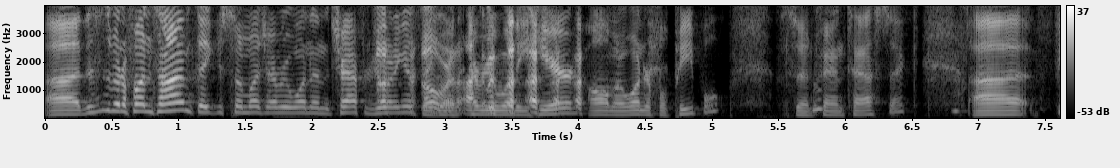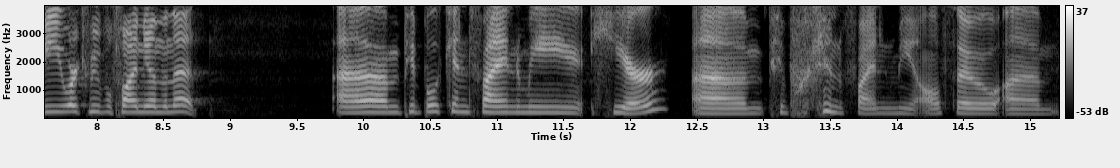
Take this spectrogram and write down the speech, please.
Uh, this has been a fun time. Thank you so much, everyone in the chat, for joining us. Thank No, you, everybody here, all my wonderful people. It's been fantastic. Uh, Fee, where can people find you on the net? Um, people can find me here. Um, people can find me also um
